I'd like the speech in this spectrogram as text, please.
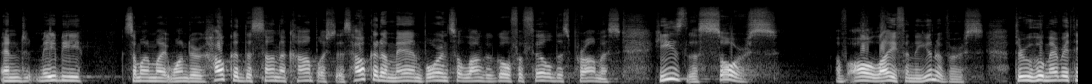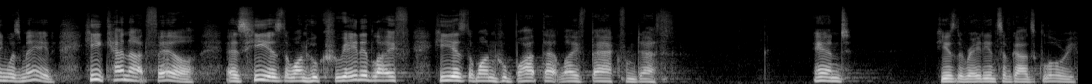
And maybe Someone might wonder, how could the Son accomplish this? How could a man born so long ago fulfill this promise? He's the source of all life in the universe, through whom everything was made. He cannot fail, as He is the one who created life, He is the one who bought that life back from death. And He is the radiance of God's glory.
